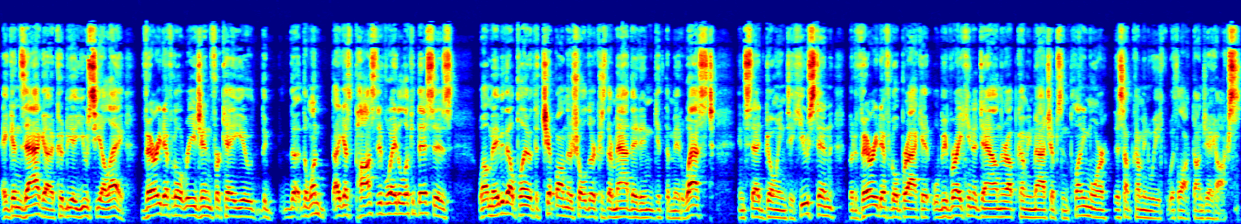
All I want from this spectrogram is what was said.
a Gonzaga, it could be a UCLA. Very difficult region for KU. The the, the one I guess positive way to look at this is well, maybe they'll play with a chip on their shoulder because they're mad they didn't get the Midwest. instead going to Houston. But a very difficult bracket. We'll be breaking it down, their upcoming matchups, and plenty more this upcoming week with Locked On Jayhawks.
